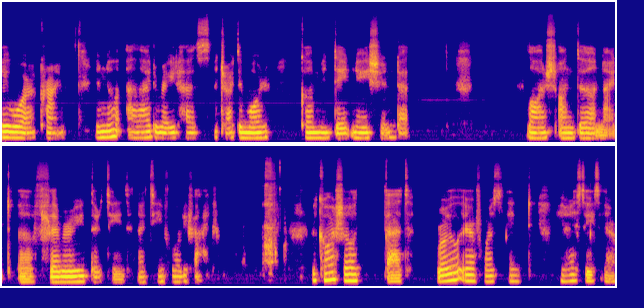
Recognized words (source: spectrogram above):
a war crime, and no Allied raid has attracted more condemnation that launched on the night of February 13, 1945. Records show that Royal Air Force and United States Air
